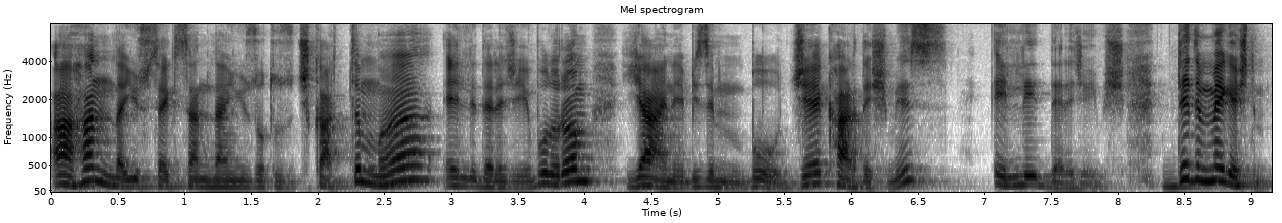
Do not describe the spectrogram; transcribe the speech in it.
Ahan da 180'den 130'u çıkarttım mı 50 dereceyi bulurum. Yani bizim bu C kardeşimiz 50 dereceymiş. Dedim ve geçtim.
